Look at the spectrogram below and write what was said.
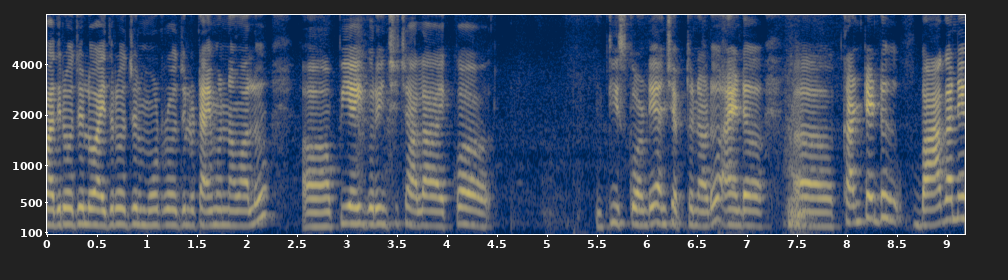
పది రోజులు ఐదు రోజులు మూడు రోజులు టైం ఉన్న వాళ్ళు పిఐ గురించి చాలా ఎక్కువ తీసుకోండి అని చెప్తున్నాడు. అండ్ కంటెంట్ బాగానే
